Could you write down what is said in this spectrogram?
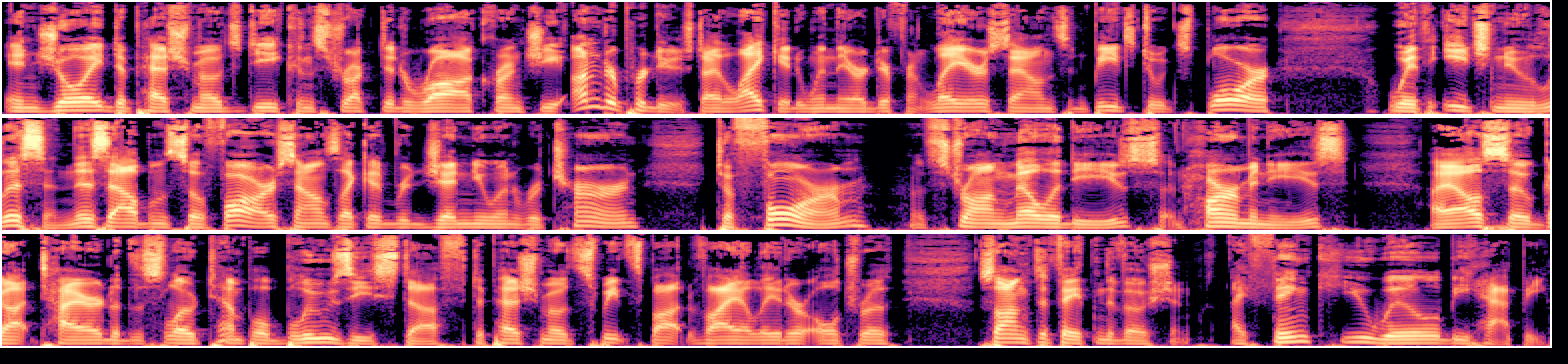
enjoy Depeche Mode's deconstructed, raw, crunchy, underproduced. I like it when there are different layers, sounds, and beats to explore with each new listen. This album so far sounds like a genuine return to form, with strong melodies and harmonies. I also got tired of the slow tempo bluesy stuff. Depeche Mode, Sweet Spot, Violator, Ultra, Songs of Faith and Devotion. I think you will be happy.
